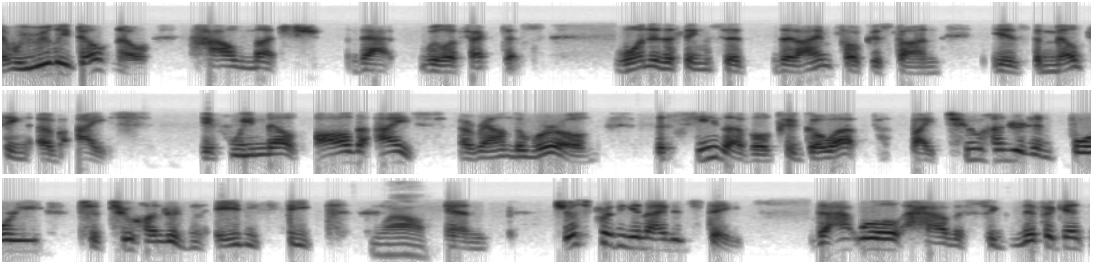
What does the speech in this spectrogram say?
that we really don't know how much that will affect us. One of the things that, that I'm focused on is the melting of ice. If we melt all the ice around the world, the sea level could go up by 240 to 280 feet. Wow. And just for the United States, that will have a significant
